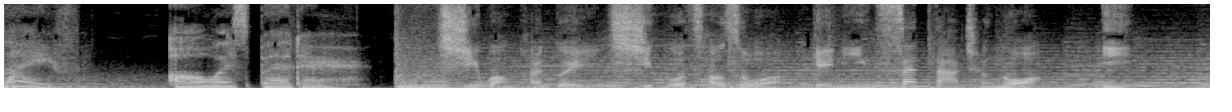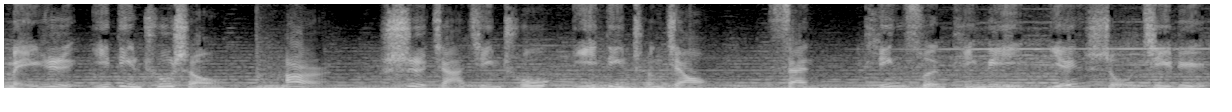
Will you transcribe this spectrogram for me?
Life always better。齐王团队期货操作给您三大承诺：一、每日一定出手；二、市价进出一定成交；三、停损停利严守纪律。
